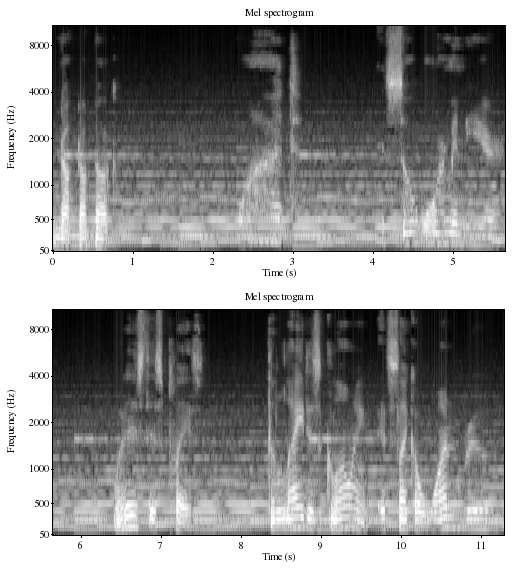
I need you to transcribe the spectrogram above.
Knock, knock, knock. What? It's so warm in here. What is this place? The light is glowing. It's like a one room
